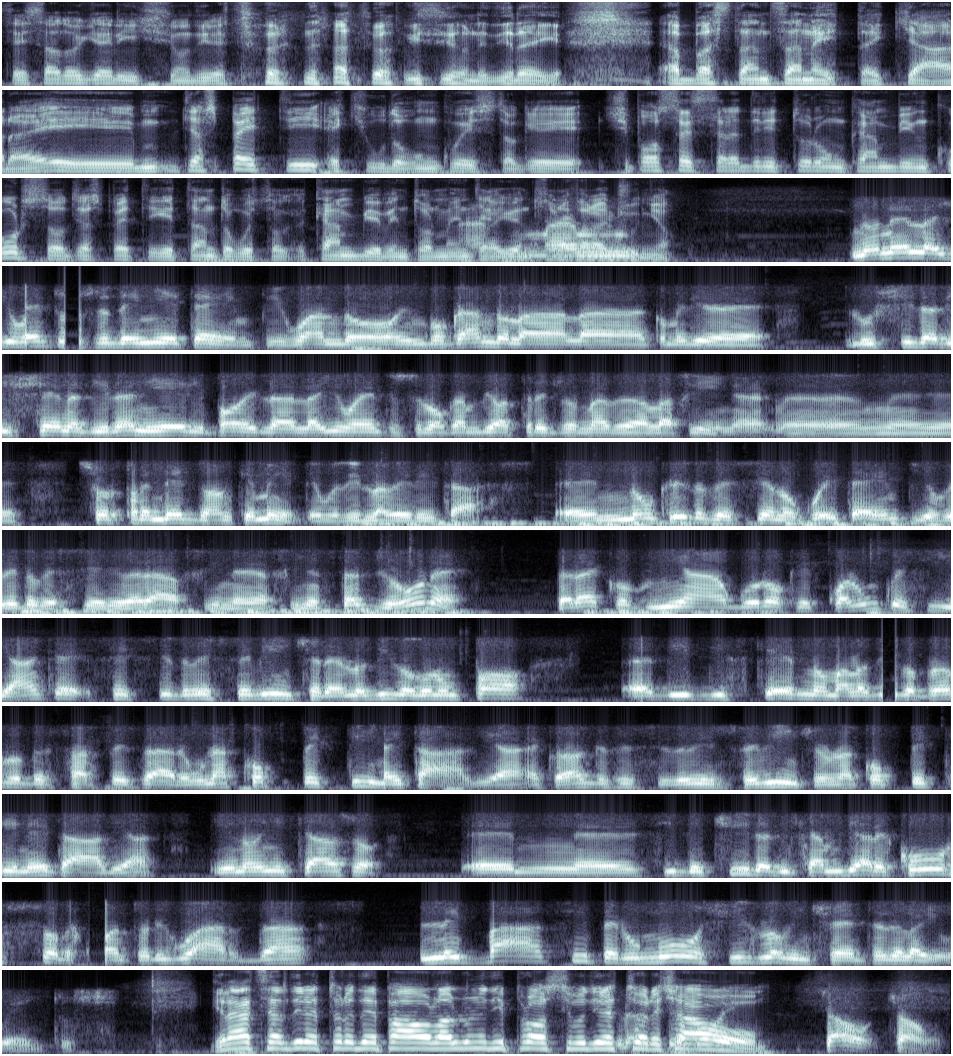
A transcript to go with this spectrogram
Sei stato chiarissimo, direttore, nella tua visione, direi che è abbastanza netta e chiara. E mm, ti aspetti, e chiudo con questo, che ci possa essere addirittura un cambio in corso o ti aspetti che tanto questo cambio eventualmente la Juventus lo farà a giugno? Non è la Juventus dei miei tempi, quando invocando la, la, dire, l'uscita di scena di Ranieri, poi la, la, Juventus lo cambiò a tre giornate dalla fine, eh, eh, sorprendendo anche me, devo dire la verità. Eh, non credo che siano quei tempi, io credo che si arriverà a fine, a fine stagione, però ecco, mi auguro che qualunque sia, anche se si dovesse vincere, lo dico con un po' eh, di, di, scherno, ma lo dico proprio per far pesare, una coppettina Italia, ecco, anche se si dovesse vincere una coppettina Italia, in ogni caso ehm, eh, si decida di cambiare corso per quanto riguarda le basi per un nuovo ciclo vincente della Juventus. Grazie al direttore De Paola, lunedì prossimo direttore, Grazie ciao. Ciao, ciao.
